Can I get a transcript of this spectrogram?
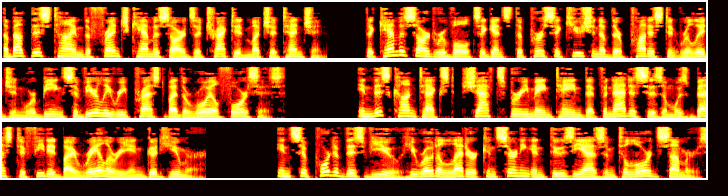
About this time the French Camisards attracted much attention. The Camisard revolts against the persecution of their Protestant religion were being severely repressed by the royal forces. In this context, Shaftesbury maintained that fanaticism was best defeated by raillery and good humour. In support of this view he wrote a letter concerning enthusiasm to Lord Somers,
